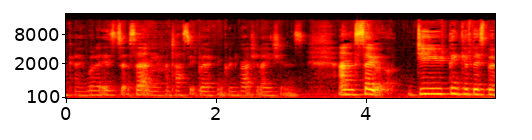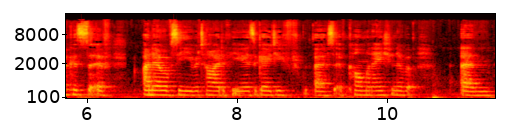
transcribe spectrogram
okay. Well, it is certainly a fantastic book, and congratulations. And so, do you think of this book as sort of, I know obviously you retired a few years ago, do you uh, sort of culmination of um,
